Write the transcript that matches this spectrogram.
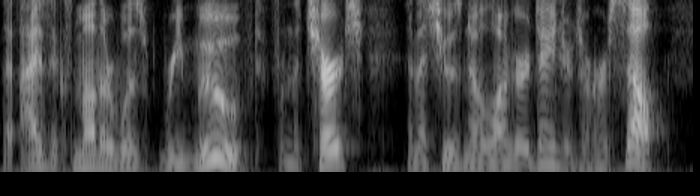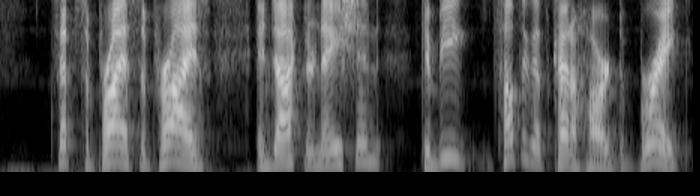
that Isaac's mother was removed from the church and that she was no longer a danger to herself. Except, surprise, surprise, indoctrination can be something that's kind of hard to break.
